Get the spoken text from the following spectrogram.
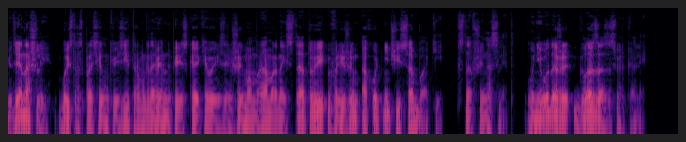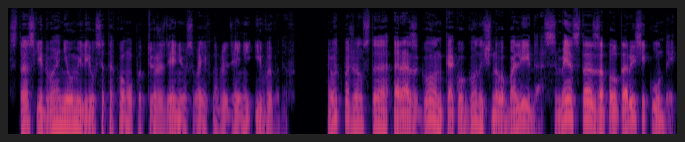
«Где нашли?» — быстро спросил инквизитор, мгновенно перескакивая из режима мраморной статуи в режим охотничьей собаки, вставшей на след. У него даже глаза засверкали. Стас едва не умилился такому подтверждению своих наблюдений и выводов. Вот, пожалуйста, разгон, как у гоночного болида, с места за полторы секунды.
